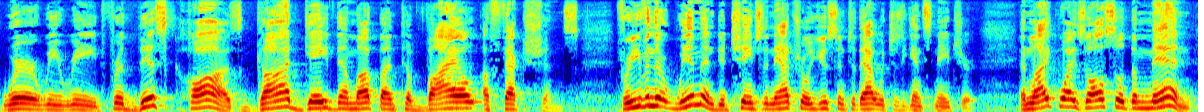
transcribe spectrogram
where we read, "For this cause God gave them up unto vile affections." For even their women did change the natural use into that which is against nature. And likewise also the men,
